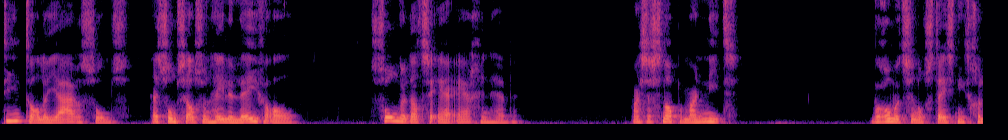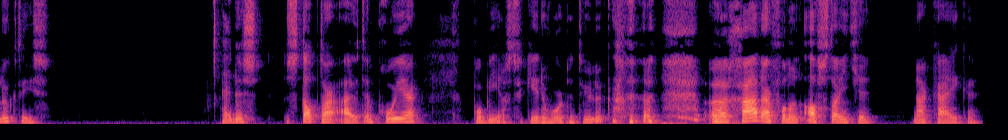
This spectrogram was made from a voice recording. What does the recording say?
tientallen jaren soms, en soms zelfs hun hele leven al, zonder dat ze er erg in hebben. Maar ze snappen maar niet waarom het ze nog steeds niet gelukt is. dus stap daaruit en probeer, probeer is het verkeerde woord natuurlijk, uh, ga daar van een afstandje naar kijken.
